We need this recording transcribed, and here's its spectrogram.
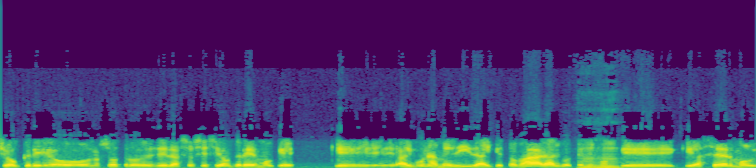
Yo creo nosotros desde la asociación creemos que que alguna medida hay que tomar, algo tenemos que, que hacer, mo-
